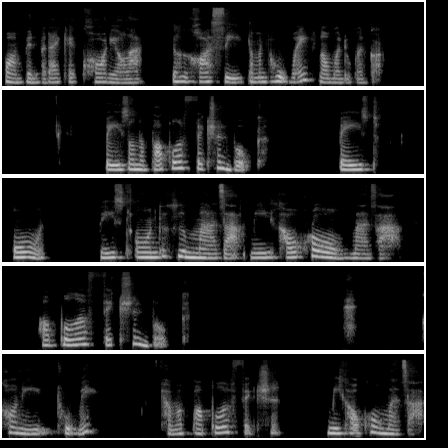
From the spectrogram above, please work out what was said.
ความเป็นไปได้แค่ข้อเดียวละ ก็คือข้อ C แต่มันถูกไหม เรามาดูกันก่อน based on a popular fiction book based on based on ก็คือมาจากมีเขาโครงมาจาก popular fiction book ข้อนี้ถูกไหมคำว่า popular fiction มีเขาคงมาจาก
